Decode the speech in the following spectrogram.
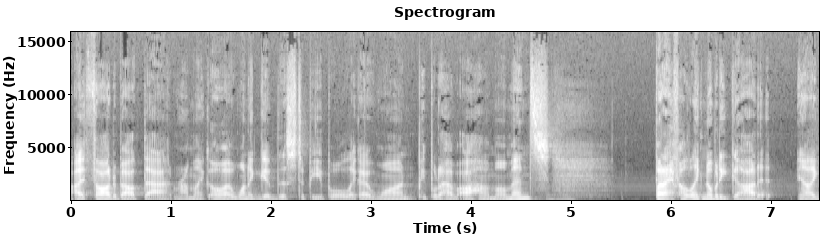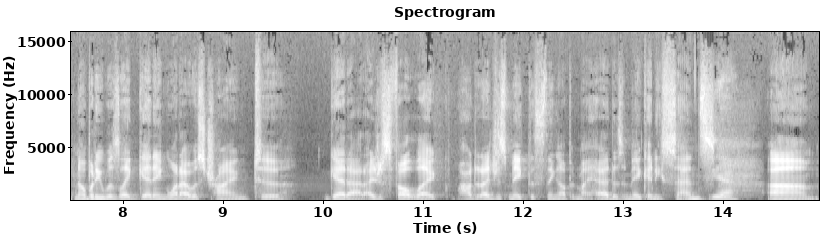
i thought about that where i'm like oh i want to give this to people like i want people to have aha moments Mm-hmm. but i felt like nobody got it you know like nobody was like getting what i was trying to get at i just felt like how did i just make this thing up in my head does it make any sense Yeah. um,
